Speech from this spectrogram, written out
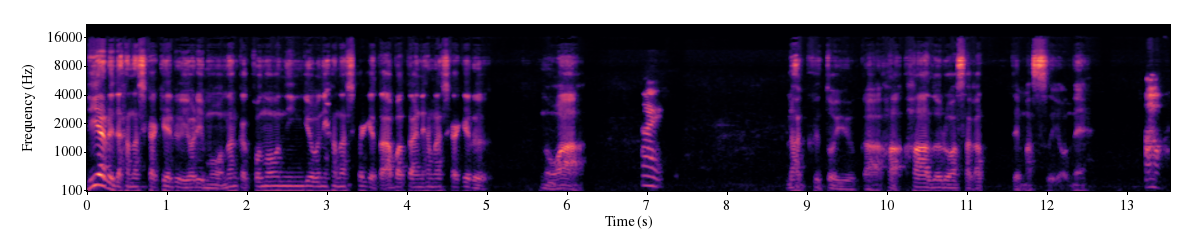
リアルで話しかけるよりも、なんかこの人形に話しかけたアバターに話しかけるのは、はい。楽というか、はハードルは下がってますよね。あ、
